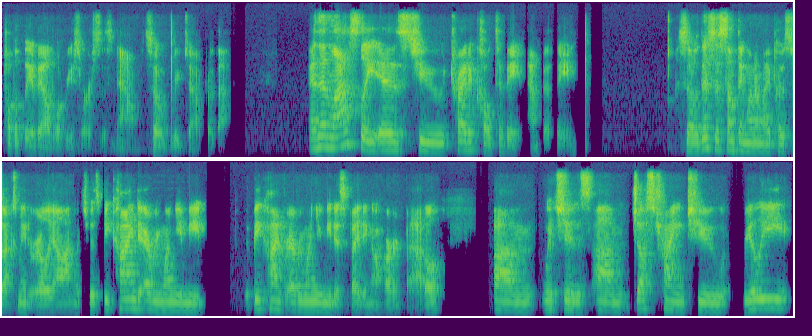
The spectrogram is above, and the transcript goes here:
publicly available resources now, so reach out for that. And then lastly is to try to cultivate empathy. So this is something one of my postdocs made early on, which was be kind to everyone you meet, be kind for everyone you meet is fighting a hard battle, um, which is um, just trying to really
